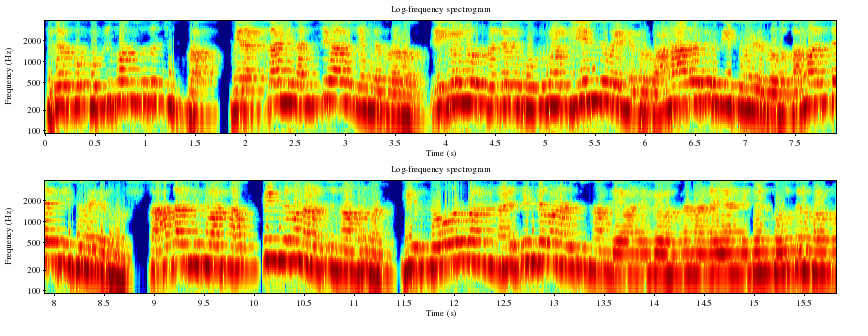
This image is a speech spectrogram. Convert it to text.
ప్రతి ఒక్క కుటుంబం చుట్టూ నీ మీ రక్తాన్ని మంచిగా వెళ్ళండి ప్రభు. దిగులు ప్రతి ఒక్క కుటుంబం తీసివేయండి ప్రభు. అనారోగ్యం తీసివేయండి ప్రభు. సమస్య తీసివేయండి ప్రభు. సాధారణ నుంచి వారిని తప్పించమని అడుగుతున్నాం ప్రభు. మీరు తోడు వాళ్ళని నడిపించమని అడుగుతున్నాం దేవానికి వందనాలయ్యా నీకే స్తోత్రం ప్రభు.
